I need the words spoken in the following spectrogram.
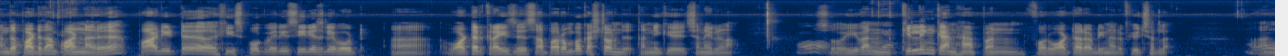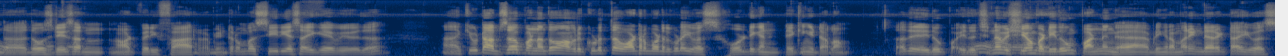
அந்த பாட்டு தான் பாடினாரு. பாடிட்டு he spoke very seriously about water crisis அப்போ ரொம்ப கஷ்டம் இருந்தது தண்ணிக்கு சென்னையிலலாம். So even killing can happen for water அப்படின்னாரு ஃப்யூச்சரில் அந்த those days are not very fair அப்படின்ட்டு ரொம்ப சீரியஸாக கேவ் இது. க்யூட்டாக அப்சர்வ் பண்ணதும் அவர் கொடுத்த வாட்டர் பாட்டில் கூட was holding and taking it along அதாவது இது இது சின்ன விஷயம் பட் இதுவும் பண்ணுங்க அப்படிங்கிற மாதிரி இன்டெரக்டாக was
